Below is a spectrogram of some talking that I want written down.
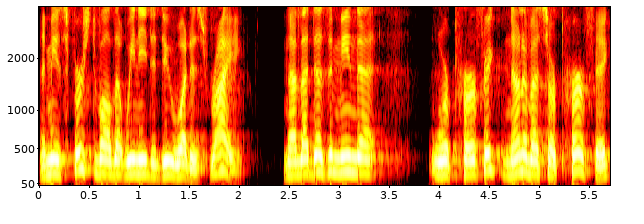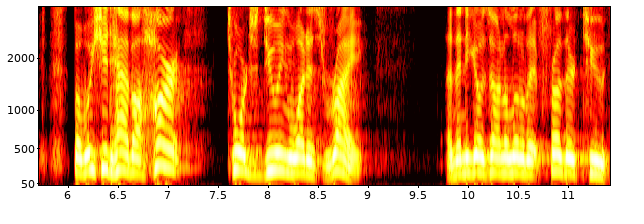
that means, first of all, that we need to do what is right. Now, that doesn't mean that we're perfect. None of us are perfect, but we should have a heart towards doing what is right. And then he goes on a little bit further to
